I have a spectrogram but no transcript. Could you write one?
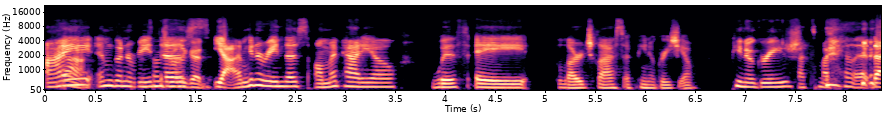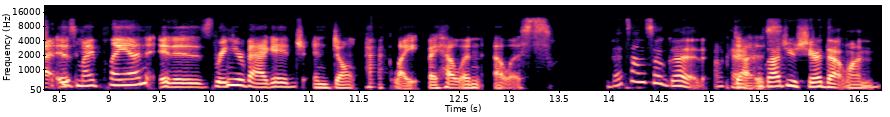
I yeah. am going to read this. Really good. Yeah, I'm going to read this on my patio with a large glass of Pinot Grigio. Pinot Grigio. That's my plan. that is my plan. It is Bring Your Baggage and Don't Pack Light by Helen Ellis. That sounds so good. Okay. I'm glad you shared that one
